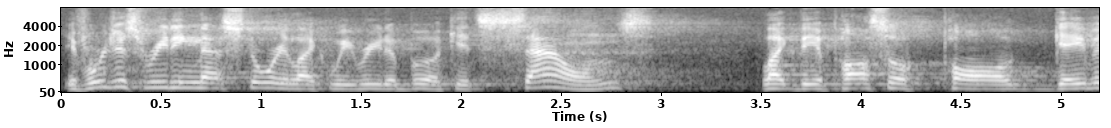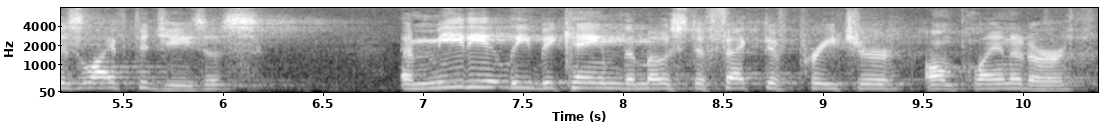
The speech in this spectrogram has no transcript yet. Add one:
If we're just reading that story like we read a book, it sounds like the Apostle Paul gave his life to Jesus, immediately became the most effective preacher on planet Earth,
